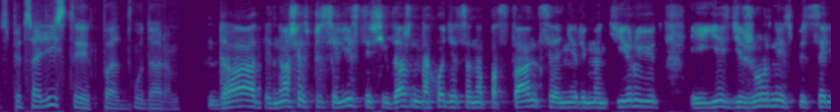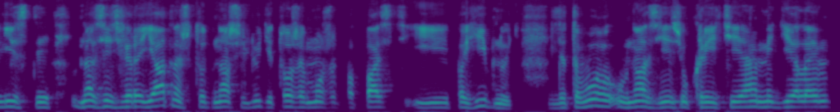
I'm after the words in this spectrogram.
специалисты под ударом. Да, наши специалисты всегда же находятся на подстанции, они ремонтируют, и есть дежурные специалисты. У нас есть вероятность, что наши люди тоже могут попасть и погибнуть. Для того у нас есть укрытия, мы делаем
